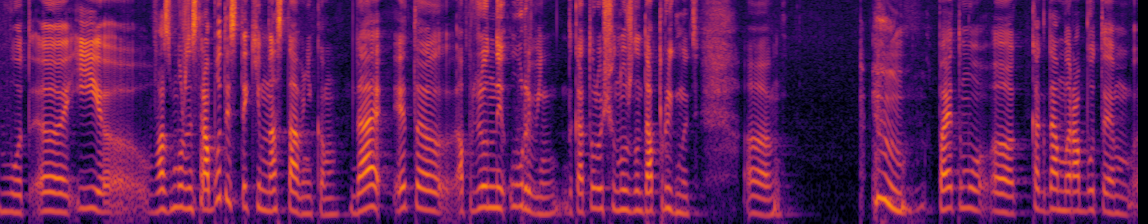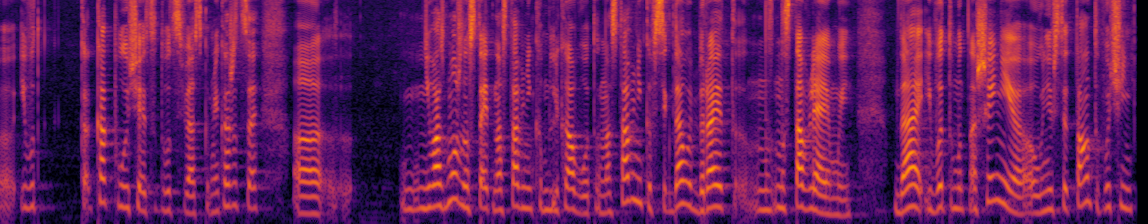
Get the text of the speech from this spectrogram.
Вот. Э, и э, возможность работать с таким наставником, да, это определенный уровень, до которого еще нужно допрыгнуть. Э, поэтому, когда мы работаем, и вот как получается эта вот связка? Мне кажется, невозможно стать наставником для кого-то. Наставника всегда выбирает наставляемый. Да? И в этом отношении университет талантов очень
